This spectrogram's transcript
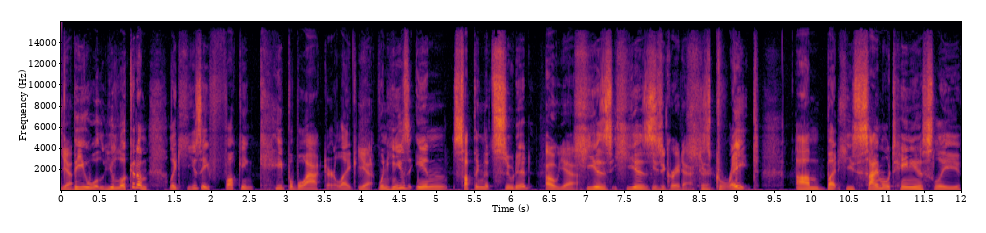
Yeah. But you you look at him like he's a fucking capable actor. Like Yeah. when he's in something that's suited, Oh yeah, he is he is he's a great actor. he's great um but he's simultaneously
